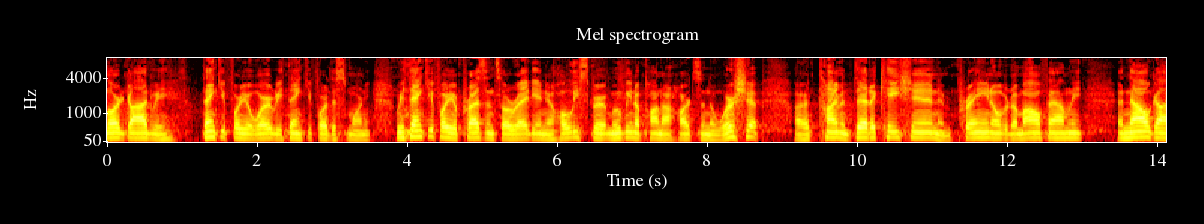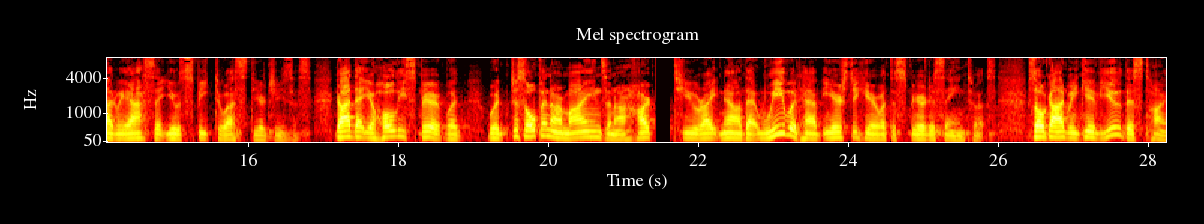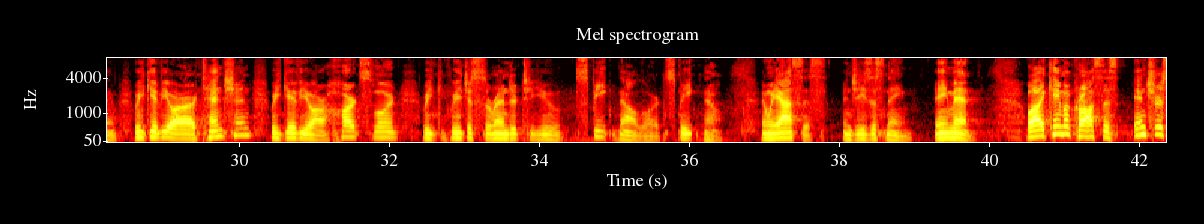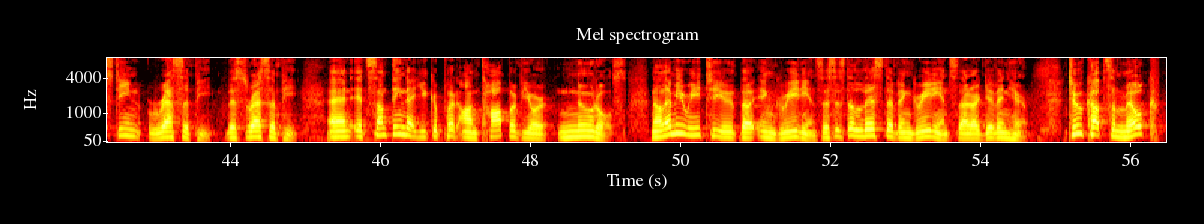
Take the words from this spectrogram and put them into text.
Lord God, we thank you for your word. We thank you for this morning. We thank you for your presence already and your Holy Spirit moving upon our hearts in the worship, our time of dedication and praying over the Mao family. And now, God, we ask that you would speak to us, dear Jesus. God, that your Holy Spirit would, would just open our minds and our hearts to you right now, that we would have ears to hear what the Spirit is saying to us. So, God, we give you this time. We give you our attention. We give you our hearts, Lord. We, we just surrender to you. Speak now, Lord. Speak now. And we ask this in Jesus' name. Amen. Well, I came across this interesting recipe, this recipe. And it's something that you could put on top of your noodles. Now, let me read to you the ingredients. This is the list of ingredients that are given here two cups of milk,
